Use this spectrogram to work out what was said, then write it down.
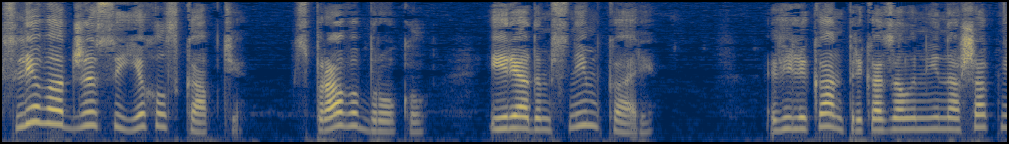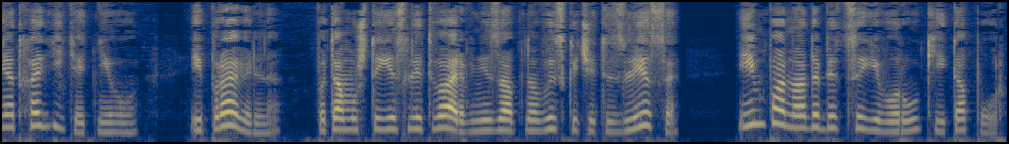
Слева от Джессы ехал Скапти, справа Брокол, и рядом с ним Кари. Великан приказал им ни на шаг не отходить от него, и правильно, потому что если тварь внезапно выскочит из леса, им понадобятся его руки и топор.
